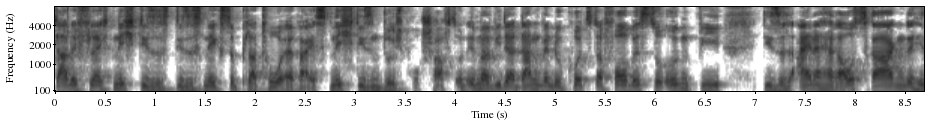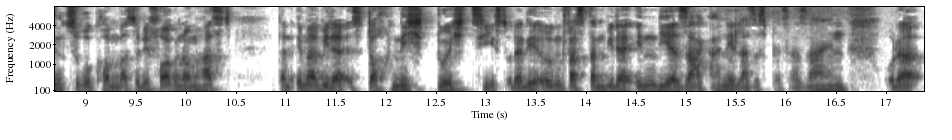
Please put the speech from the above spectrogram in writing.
dadurch vielleicht nicht dieses, dieses nächste Plateau erreichst, nicht diesen Durchbruch schaffst und immer wieder dann, wenn du kurz davor bist, so irgendwie dieses eine herausragende hinzubekommen, was du dir vorgenommen hast, dann immer wieder es doch nicht durchziehst oder dir irgendwas dann wieder in dir sagt, ah nee, lass es besser sein oder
